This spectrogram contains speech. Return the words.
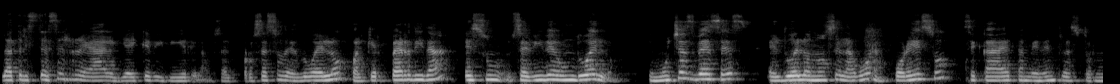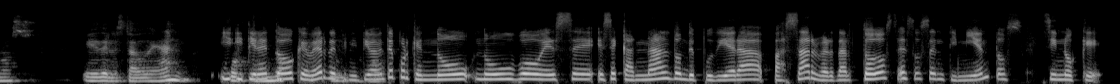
la tristeza es real y hay que vivirla. O sea, el proceso de duelo, cualquier pérdida, es un, se vive un duelo. Y muchas veces el duelo no se elabora. Por eso se cae también en trastornos eh, del estado de ánimo. Y, tiene todo que ver definitivamente porque no, no hubo ese, ese canal donde pudiera pasar, ¿verdad? Todos esos sentimientos, sino que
